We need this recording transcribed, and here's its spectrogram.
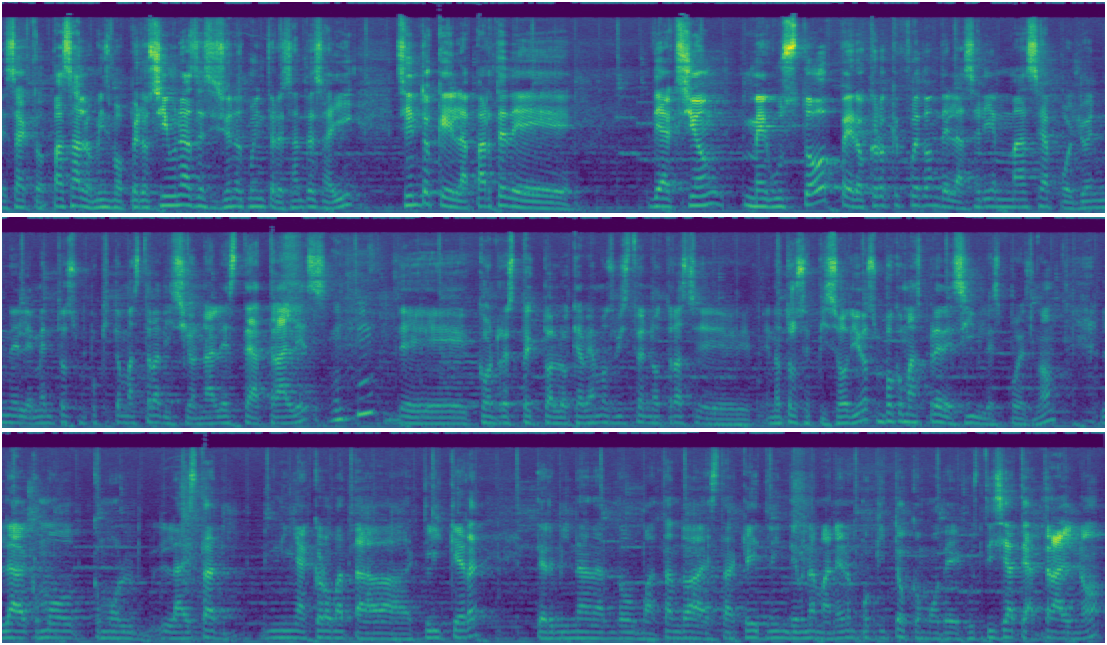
Exacto, pasa lo mismo, pero sí unas decisiones muy interesantes ahí. Siento que la parte de, de acción me gustó, pero creo que fue donde la serie más se apoyó en elementos un poquito más tradicionales, teatrales, eh, con respecto a lo que habíamos visto en, otras, eh, en otros episodios, un poco más predecibles, pues, ¿no? La, como como la, esta niña acróbata clicker termina dando, matando a esta Caitlyn de una manera un poquito como de justicia teatral, ¿no?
